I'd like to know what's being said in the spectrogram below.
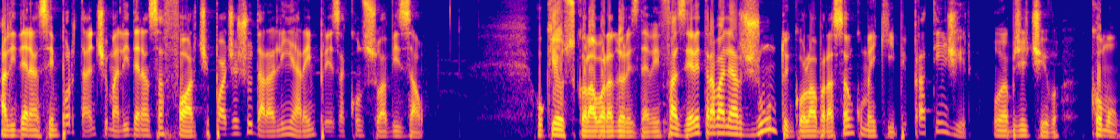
a liderança é importante e uma liderança forte pode ajudar a alinhar a empresa com sua visão. O que os colaboradores devem fazer é trabalhar junto em colaboração com uma equipe para atingir um objetivo comum.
